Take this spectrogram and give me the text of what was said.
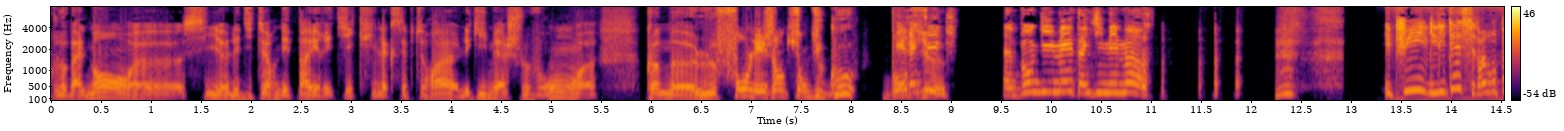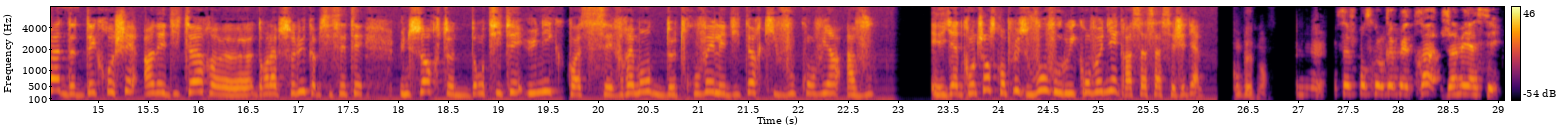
Globalement, euh, si l'éditeur n'est pas hérétique, il acceptera les guillemets à chevrons, comme le font les gens qui ont du goût. Bon hérétique. Dieu. Un bon guillemet est un guillemet mort. Et puis l'idée, c'est vraiment pas de décrocher un éditeur euh, dans l'absolu comme si c'était une sorte d'entité unique. Quoi, c'est vraiment de trouver l'éditeur qui vous convient à vous. Et il y a de grandes chances qu'en plus, vous, vous lui conveniez grâce à ça. C'est génial. Complètement. Ça, je pense qu'on le répétera jamais assez.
